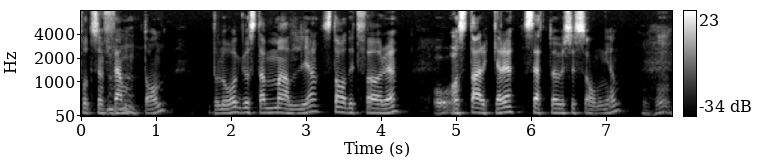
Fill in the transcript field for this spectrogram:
2015. Mm. Då låg Gustav Malja stadigt före och var starkare sett över säsongen. Mm.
